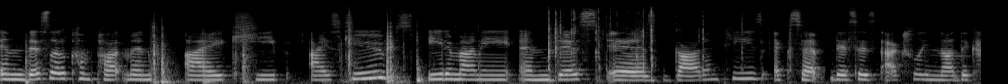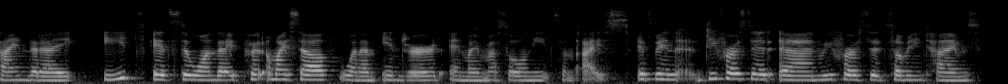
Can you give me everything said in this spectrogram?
In this little compartment, I keep ice cubes, edamame, and this is garden peas, except this is actually not the kind that I eat. It's the one that I put on myself when I'm injured and my muscle needs some ice. It's been defrosted and refrosted so many times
